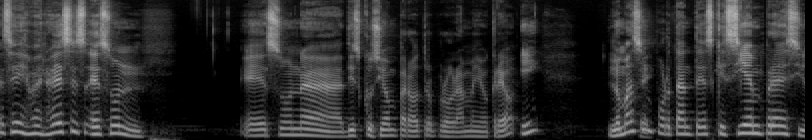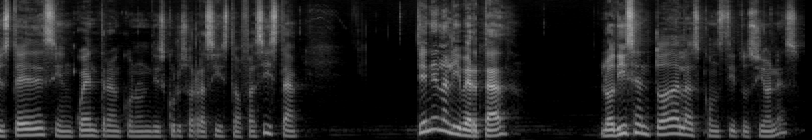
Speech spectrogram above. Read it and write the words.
Sí, bueno, ese es, un. Es una discusión para otro programa, yo creo. Y lo más importante es que siempre, si ustedes se encuentran con un discurso racista o fascista, tienen la libertad, lo dicen todas las constituciones,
